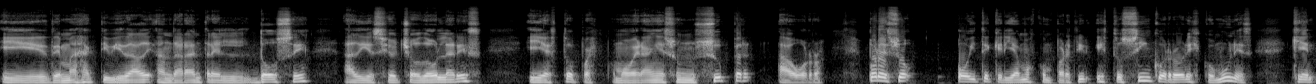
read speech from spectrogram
y demás actividades andará entre el 12 a 18 dólares. Y esto, pues, como verán, es un súper ahorro. Por eso, hoy te queríamos compartir estos cinco errores comunes que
